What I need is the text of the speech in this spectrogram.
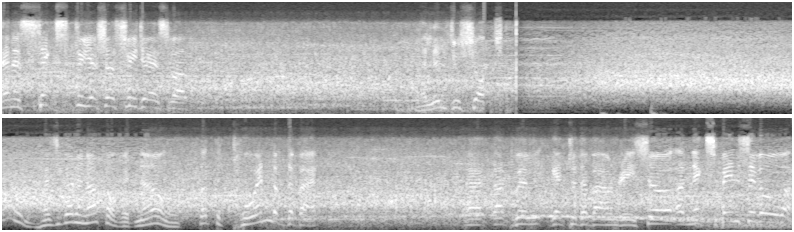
And a six to Yashasvi Jaiswal. A little too short. Oh, has he got enough of it? No. Got the toe end of the bat. Uh, that will get to the boundary. So an expensive over.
